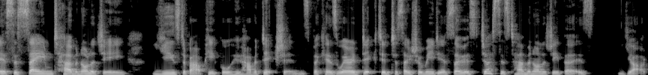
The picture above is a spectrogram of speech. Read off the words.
it's the same terminology used about people who have addictions because we're addicted to social media. So it's just this terminology that is yuck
